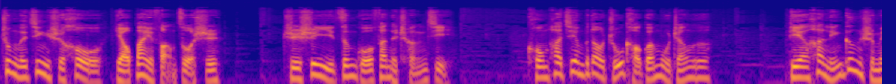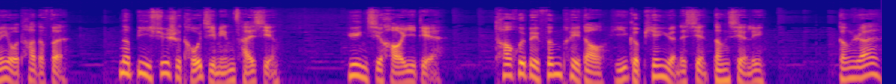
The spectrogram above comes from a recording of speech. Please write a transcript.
中了进士后要拜访作诗，只是以曾国藩的成绩，恐怕见不到主考官穆彰阿、点翰林，更是没有他的份。那必须是头几名才行，运气好一点。他会被分配到一个偏远的县当县令。当然，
